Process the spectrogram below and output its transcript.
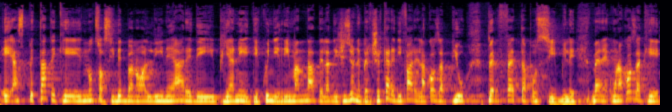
e aspettate che non so si debbano allineare dei pianeti e quindi rimandate la decisione per cercare di fare la cosa più perfetta possibile. Bene, una cosa che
